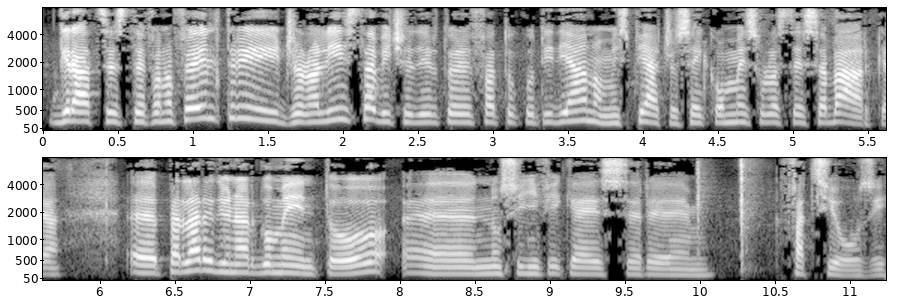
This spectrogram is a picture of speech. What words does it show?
Grazie Stefano Feltri, giornalista, vice direttore del Fatto Quotidiano. Mi spiace, sei con me sulla stessa barca. Eh, parlare di un argomento eh, non significa essere faziosi.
